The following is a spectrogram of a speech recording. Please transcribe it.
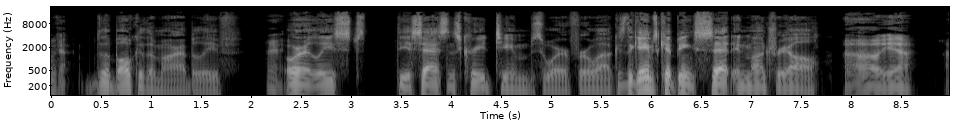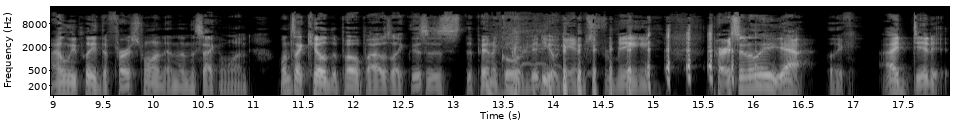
Okay. The bulk of them are, I believe, Alright. or at least the Assassin's Creed teams were for a while because the games kept being set in Montreal. Oh yeah. I only played the first one and then the second one. Once I killed the Pope, I was like, this is the pinnacle of video games for me. Personally, yeah. Like, I did it.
